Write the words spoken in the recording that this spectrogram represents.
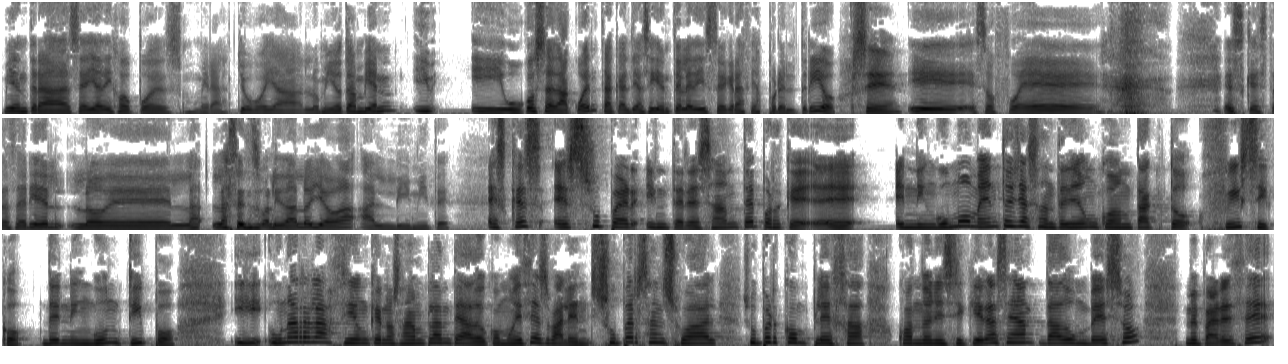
mientras ella dijo, pues mira, yo voy a lo mío también. Y, y Hugo se da cuenta que al día siguiente le dice gracias por el trío. Sí. Y eso fue... es que esta serie lo de la, la sensualidad lo lleva al límite. Es que es es súper interesante porque eh, en ningún momento ellas han tenido un contacto físico de ningún tipo. Y una relación que nos han planteado, como dices, Valen, súper sensual, súper compleja, cuando ni siquiera se han dado un beso, me parece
